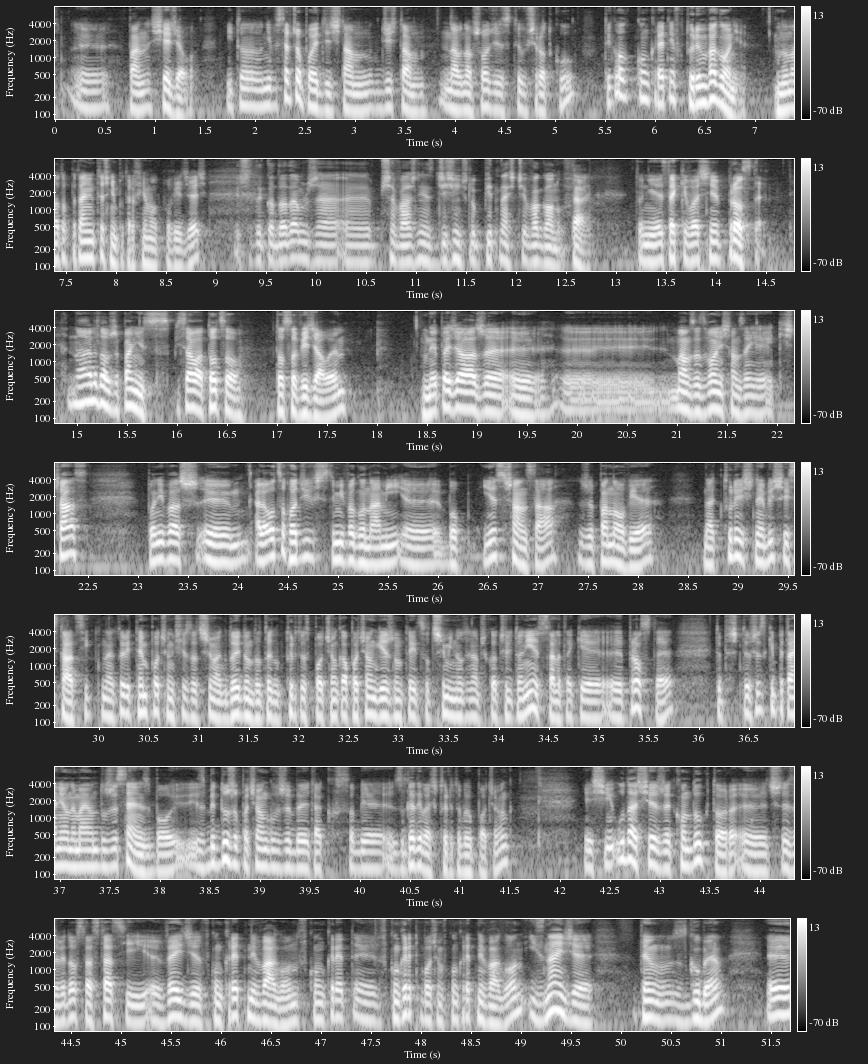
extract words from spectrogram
pan siedział. I to nie wystarczyło powiedzieć tam, gdzieś tam na, na przodzie, z tyłu w środku, tylko konkretnie w którym wagonie. No na to pytanie też nie potrafiłem odpowiedzieć. Jeszcze tylko dodam, że y, przeważnie jest 10 lub 15 wagonów. Tak, to nie jest takie właśnie proste. No ale dobrze, pani spisała to, co, to, co wiedziałem. No i powiedziała, że y, y, mam zadzwonić tam za jakiś czas, ponieważ, ale o co chodzi z tymi wagonami, bo jest szansa, że panowie na którejś najbliższej stacji, na której ten pociąg się zatrzyma, jak dojdą do tego, który to jest pociąg, a pociągi jeżdżą tutaj co 3 minuty na przykład, czyli to nie jest wcale takie y, proste, to te wszystkie pytania one mają duży sens, bo jest zbyt dużo pociągów, żeby tak sobie zgadywać, który to był pociąg. Jeśli uda się, że konduktor y, czy zawiadowca stacji y, wejdzie w konkretny wagon, w, konkret, y, w konkretny pociąg, w konkretny wagon i znajdzie tę zgubę,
